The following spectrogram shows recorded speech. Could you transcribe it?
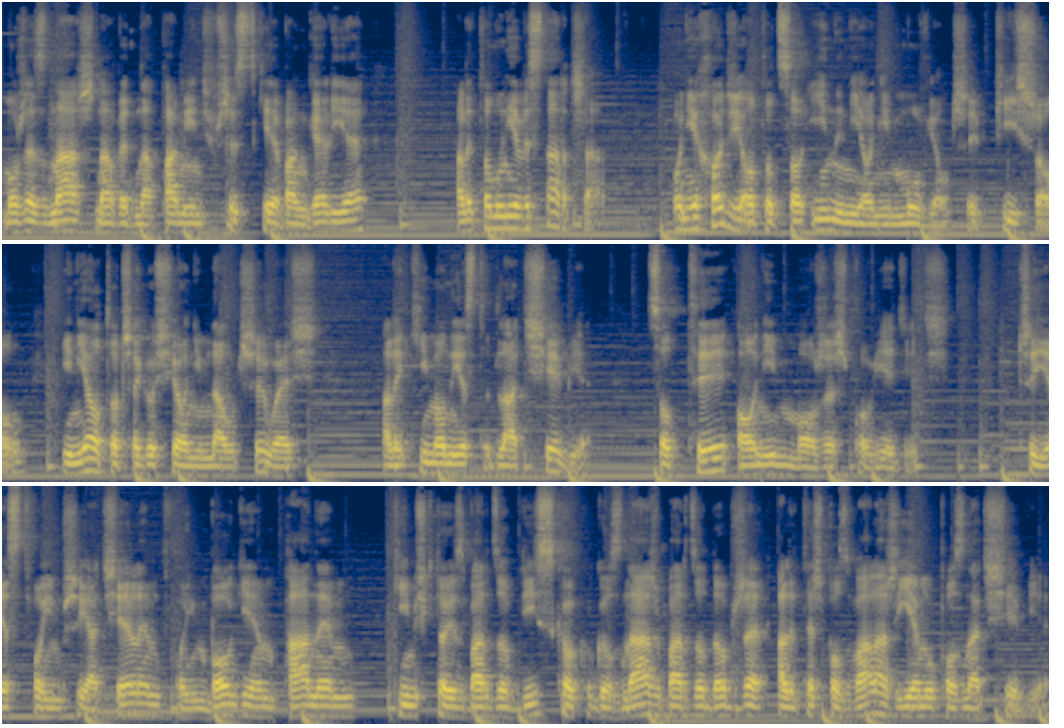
może znasz nawet na pamięć wszystkie Ewangelie, ale to mu nie wystarcza. Bo nie chodzi o to, co inni o nim mówią czy piszą, i nie o to, czego się o nim nauczyłeś, ale kim on jest dla ciebie, co ty o nim możesz powiedzieć. Czy jest twoim przyjacielem, twoim Bogiem, Panem, kimś, kto jest bardzo blisko, kogo znasz bardzo dobrze, ale też pozwalasz jemu poznać siebie.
